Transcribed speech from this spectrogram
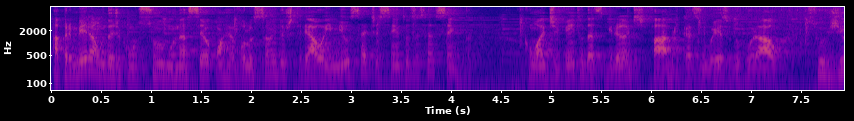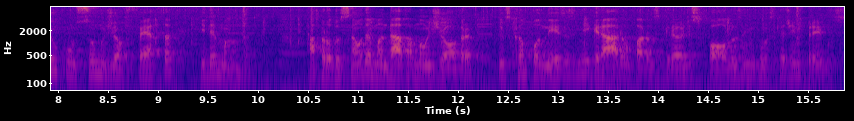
A primeira onda de consumo nasceu com a Revolução Industrial em 1760. Com o advento das grandes fábricas e o êxodo rural, surgiu o consumo de oferta e demanda. A produção demandava mão de obra e os camponeses migraram para os grandes polos em busca de empregos.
